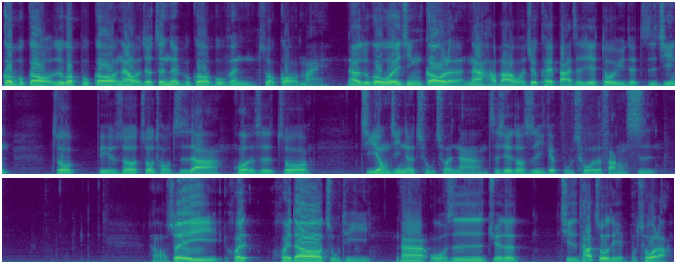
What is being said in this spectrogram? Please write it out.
够不够？如果不够，那我就针对不够的部分做购买。那如果我已经够了，那好吧，我就可以把这些多余的资金做，比如说做投资啊，或者是做急用金的储存啊，这些都是一个不错的方式。好，所以回回到主题，那我是觉得。其实他做的也不错啦，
